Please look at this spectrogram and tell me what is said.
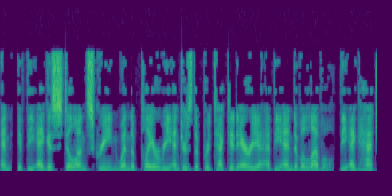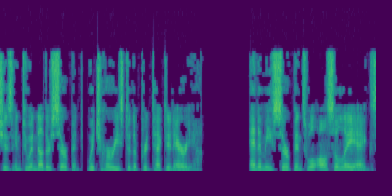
and, if the egg is still on screen when the player re-enters the protected area at the end of a level, the egg hatches into another serpent, which hurries to the protected area. Enemy serpents will also lay eggs,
